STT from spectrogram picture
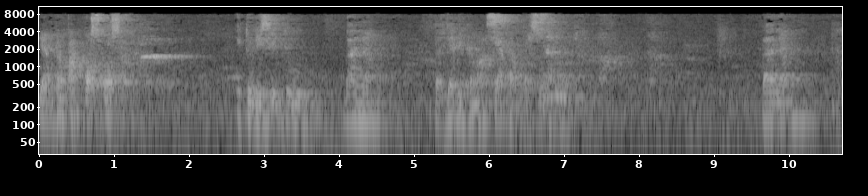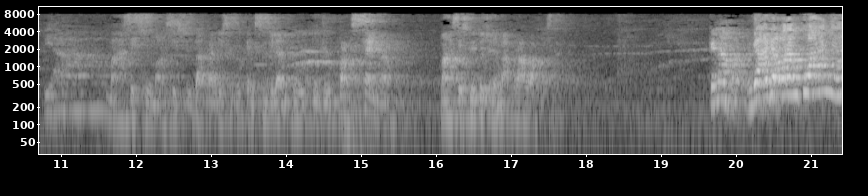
yang tempat kos-kosan itu di situ banyak terjadi kemaksiatan tersembunyi. Banyak ya mahasiswa-mahasiswa bahkan disebutkan 97 persen mahasiswa itu sudah nggak perawat. Kenapa? Nggak ada orang tuanya.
